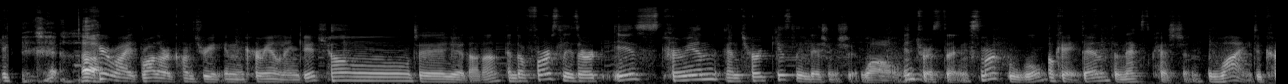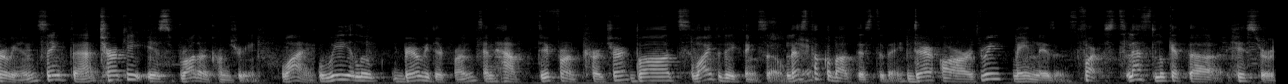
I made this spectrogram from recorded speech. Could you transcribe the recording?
If you write brother country in Korean language, 형제의 나라. And the first lizard is Korean and Turkey's relationship. Wow. Interesting. Smart Google. Okay, then the next question. Why do Koreans think that Turkey is brother country? Why? We look very different and have different culture, but why do they think so? Let's talk about this today. There are three main reasons. First, let's look at the history.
